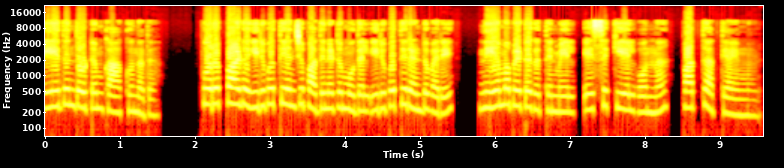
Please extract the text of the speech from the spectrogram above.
ഏതെന്തോട്ടം കാക്കുന്നത്. പുറപ്പാട് ഇരുപത്തിയഞ്ച് പതിനെട്ട് മുതൽ ഇരുപത്തിരണ്ട് വരെ നിയമപെട്ടകത്തിന്മേൽ എസക്കിയേൽ ഒന്ന് പത്ത് അധ്യായങ്ങൾ.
